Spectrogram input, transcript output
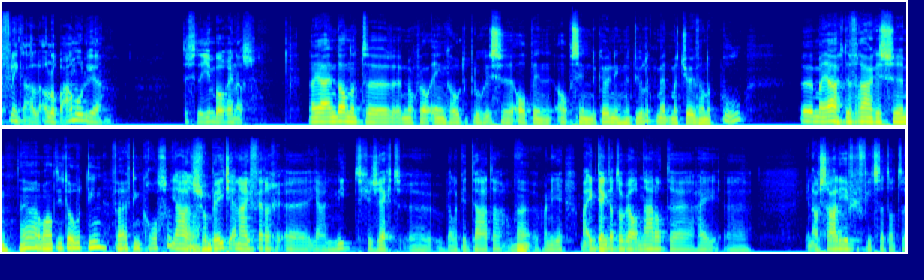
flink aan lopen aanmoedigen. Tussen de Jumbo-renners. Nou ja, en dan het eh, nog wel één grote ploeg is eh Alpin, Alpecin de Koning natuurlijk, met Mathieu van der Poel. Eh, maar ja, de vraag is, eh ja, we hadden hij het over 10, 15 crossen? Ja, zo'n beetje. En hij heeft verder ja, niet gezegd welke data of Nee. wanneer. Maar ik denk dat er wel nadat hij in Australië heeft gefietst, dat dat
